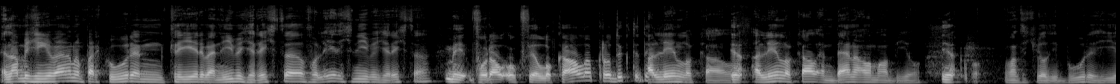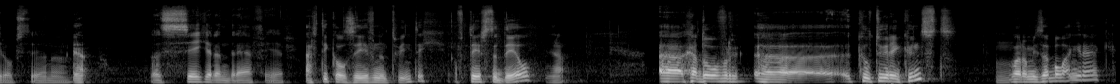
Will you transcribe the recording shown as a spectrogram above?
En dan beginnen wij aan een parcours en creëren wij nieuwe gerechten, volledig nieuwe gerechten. Met vooral ook veel lokale producten. denk ik. Alleen lokaal. Ja. Alleen lokaal en bijna allemaal bio. Ja. Want ik wil die boeren hier ook steunen. ja. Dat is zeker een drijfveer. Artikel 27, of het eerste deel, Ja. eh, gaat over eh, cultuur en kunst. Waarom is dat belangrijk?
